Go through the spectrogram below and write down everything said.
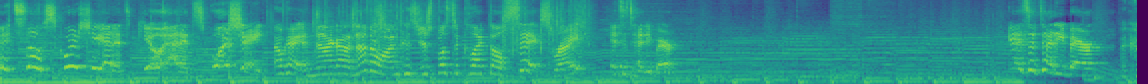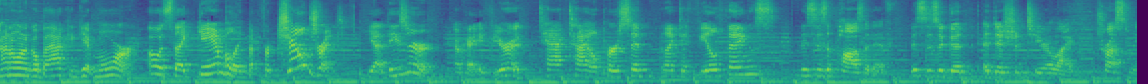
It's so squishy and it's cute and it's squishy. Okay, and then I got another one because you're supposed to collect all six, right? It's a teddy bear. It's a teddy bear. I kind of want to go back and get more. Oh, it's like gambling, but for children. Yeah, these are, okay, if you're a tactile person, you like to feel things, this is a positive. This is a good addition to your life. Trust me.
